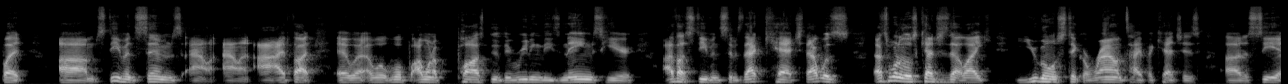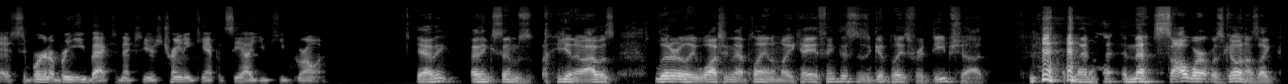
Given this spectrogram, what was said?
but um, Steven Sims, Alan, Alan I, I thought it, eh, we'll, we'll, I want to pause through the reading these names here. I thought Steven Sims that catch that was that's one of those catches that like you gonna stick around type of catches uh, to see. So we're gonna bring you back to next year's training camp and see how you keep growing. Yeah, I think I think Sims. You know, I was literally watching that play and I'm like, hey, I think this is a good place for a deep shot. and then and then saw where it was going. I was like,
